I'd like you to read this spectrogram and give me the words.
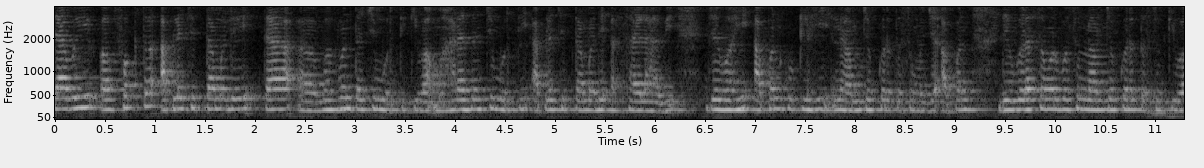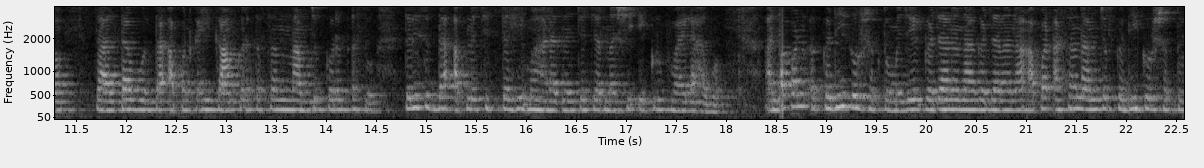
त्यावेळी फक्त आपल्या चित्तामध्ये त्या भगवंताची मूर्ती किंवा महाराजांची मूर्ती आपल्या चित्तामध्ये असायला हवी. जेव्हाही आपण कुठलंही नामजप करत असू म्हणजे आपण देवघरासमोर बसून नामजप करत असू किंवा चालता बोलता आपण काही काम करत असताना नामजप करत असू तरीसुद्धा आपलं चित्त हे महाराजांच्या चरणाशी एकरूप व्हायला हवं. आणि आपण कधीही करू शकतो. म्हणजे गजानना गजानना आपण असा नामजप कधीही करू शकतो.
